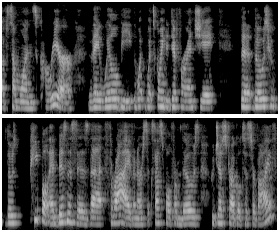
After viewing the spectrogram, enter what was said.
of someone's career, they will be what, what's going to differentiate the, those who those people and businesses that thrive and are successful from those who just struggle to survive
